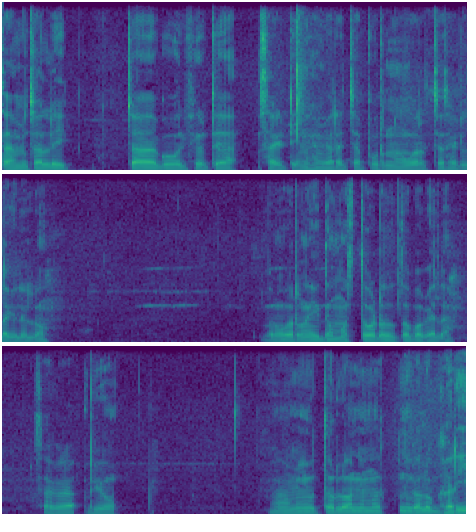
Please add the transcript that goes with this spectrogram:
तर आम्ही चाललो एकच्या गोल फिरतो साईटिंग ह्या घराच्या पूर्ण वरच्या साईडला गेलेलो. पण वरनं एकदम मस्त वाटत होतं बघायला सगळा व्ह्यू आम्ही उतरलो आणि मग निघालो घरी.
